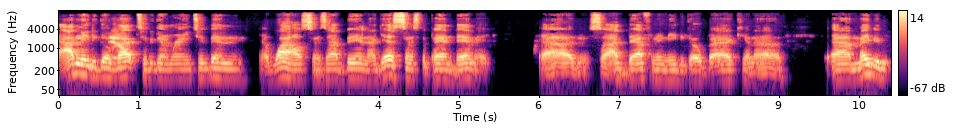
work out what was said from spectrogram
I need to go yeah. back to the gun range. It's been a while since I've been. I guess since the pandemic. Uh, so I definitely need to go back and uh, uh, maybe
